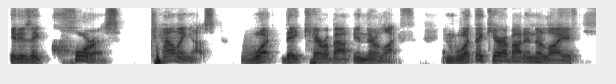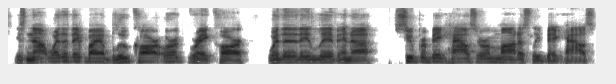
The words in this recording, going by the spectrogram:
it is a chorus telling us what they care about in their life. And what they care about in their life is not whether they buy a blue car or a gray car, whether they live in a super big house or a modestly big house.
